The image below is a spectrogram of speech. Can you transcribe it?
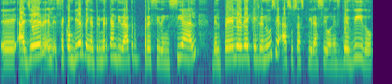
eh, ayer se convierte en el primer candidato presidencial del PLD que renuncia a sus aspiraciones debido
